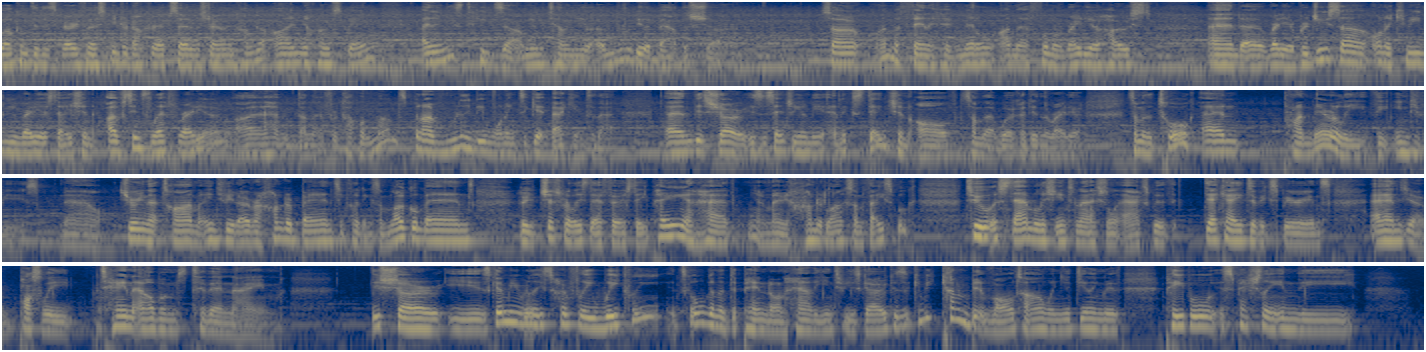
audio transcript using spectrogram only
welcome to this very first introductory episode of Australian Hunger. I'm your host Ben, and in this teaser, I'm going to be telling you a little bit about the show. So, I'm a fan of heavy metal, I'm a former radio host and a radio producer on a community radio station. I've since left radio, I haven't done that for a couple of months, but I've really been wanting to get back into that. And this show is essentially going to be an extension of some of that work I did in the radio, some of the talk, and primarily the interviews. Now, during that time, I interviewed over 100 bands, including some local bands who just released their first EP and had, you know, maybe 100 likes on Facebook, to established international acts with decades of experience and, you know, possibly 10 albums to their name. This show is going to be released hopefully weekly. It's all going to depend on how the interviews go because it can be kind of a bit volatile when you're dealing with people, especially in the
